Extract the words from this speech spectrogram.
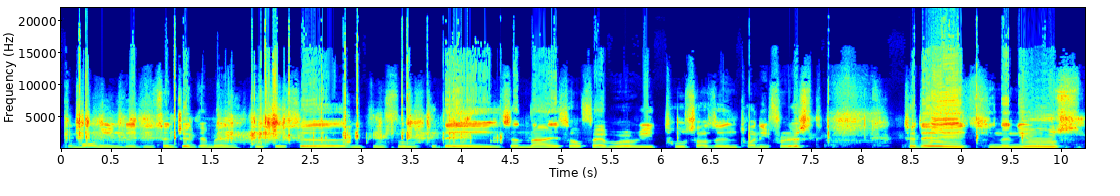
Good morning, ladies and gentlemen. This is uh, Yuping Su. Today is the 9th of February 2021. Today in the news,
